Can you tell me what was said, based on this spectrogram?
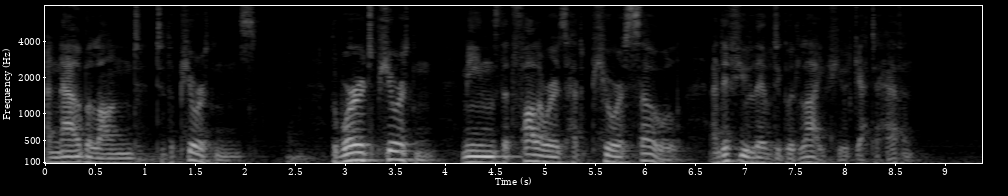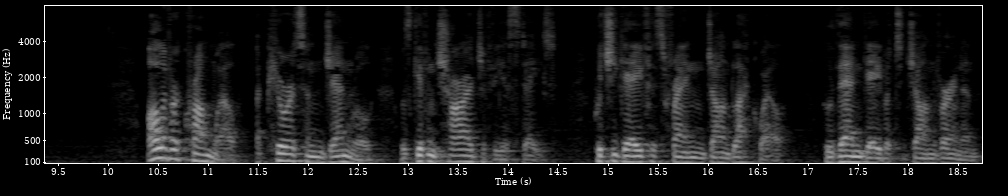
and now belonged to the Puritans. The word Puritan means that followers had a pure soul, and if you lived a good life, you would get to heaven. Oliver Cromwell, a Puritan general, was given charge of the estate, which he gave his friend John Blackwell, who then gave it to John Vernon.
